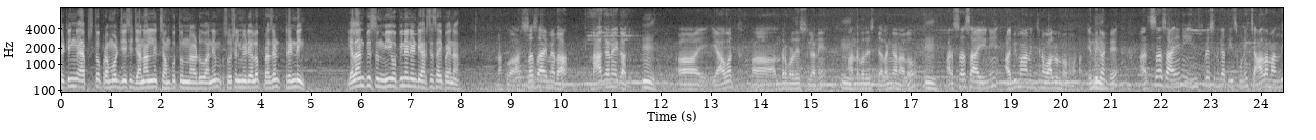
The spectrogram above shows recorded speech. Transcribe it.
బెట్టింగ్ యాప్స్తో ప్రమోట్ చేసి జనాల్ని చంపుతున్నాడు అని సోషల్ మీడియాలో ప్రజెంట్ ట్రెండింగ్ ఎలా అనిపిస్తుంది? మీ ఒపీనియన్ ఏంటి హర్ష సాయి పైన? నాకు హర్ష సాయి మీద నాకనే కాదు. యావత్ ఆంధ్రప్రదేశ్ కానీ ఆంధ్రప్రదేశ్ తెలంగాణలో. హర్ష సాయిని అభిమానించిన వాళ్ళు ఉంటారు అనమాట ఎందుకంటే హర్ష సాయిని ఇన్స్పిరేషన్గా తీసుకుని చాలా మంది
